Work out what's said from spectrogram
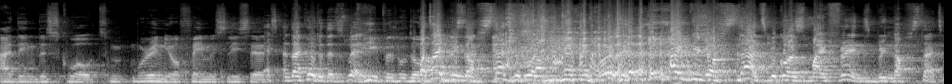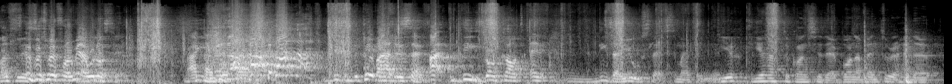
adding this quote. M- Mourinho famously said, Yes, and I quoted that as well. People who don't But I bring up stats because I bring up stats because my friends bring up stats. But if it listen, were for me, I would have listen. This is the paper I listen. Ah, these don't count any. These are useless in my opinion. You, you have to consider Bonaventura had a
